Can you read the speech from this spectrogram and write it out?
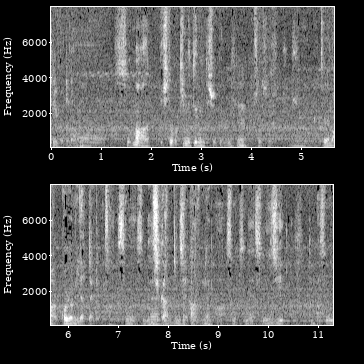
ていうことだよね。そう。まあ人が決めてるんでしょうけどね、うんそうそうそれでまあ暦だったりとかさそうですね。時間時間とそうですね。数字とかそういっ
